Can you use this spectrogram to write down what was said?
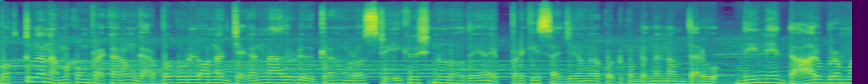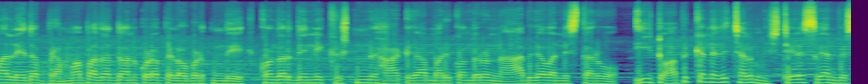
భక్తుల నమ్మకం ప్రకారం గర్భగుడిలో ఉన్న జగన్నాథుడి విగ్రహంలో శ్రీకృష్ణుడి హృదయం ఎప్పటికీ సజీవంగా కొట్టుకుంటుందని నమ్ముతారు. దీన్నే దారు బ్రహ్మ లేదా బ్రహ్మ పదార్థం అని కూడా పిలువబడుతుంది. కొందరు దీన్ని కృష్ణుడి హార్ట్గా మరికొందరు నాభిగా వర్ణిస్తారు. ఈ టాపిక్ అనేది చాలా మిస్టీరియస్గా అనిపిస్తుంది.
